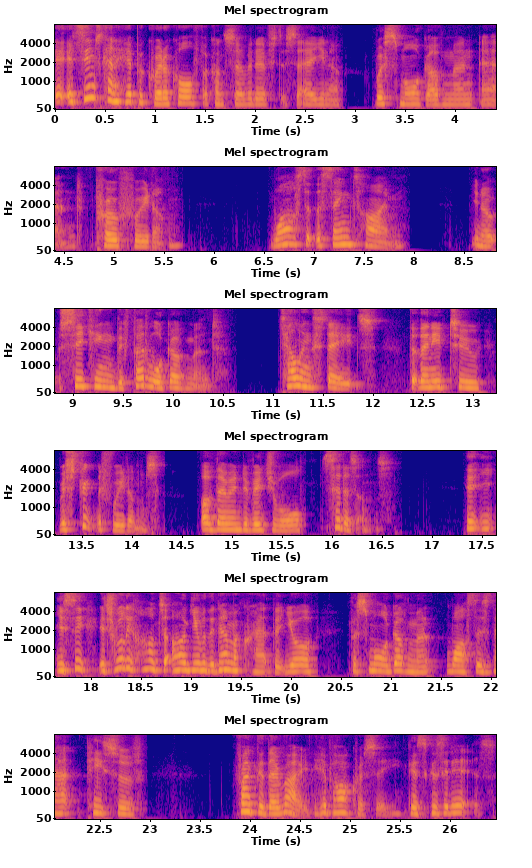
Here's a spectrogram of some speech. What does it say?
it, seems kind of hypocritical for conservatives to say, you know, we're small government and pro-freedom, whilst at the same time, you know, seeking the federal government, telling states that they need to restrict the freedoms of their individual citizens. You see, it's really hard to argue with a Democrat that you're for small government whilst there's that piece of, frankly they're right, hypocrisy, because it is.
